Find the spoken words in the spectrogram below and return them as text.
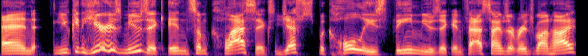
And you can hear his music in some classics. Jeff Spicoli's theme music in Fast Times at Ridgemont High,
